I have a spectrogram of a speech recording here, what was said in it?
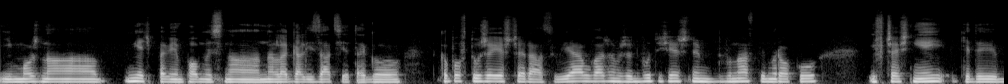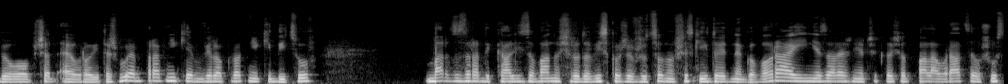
i można mieć pewien pomysł na, na legalizację tego. Tylko powtórzę jeszcze raz. Ja uważam, że w 2012 roku i wcześniej, kiedy było przed euro, i też byłem prawnikiem wielokrotnie kibiców, bardzo zradykalizowano środowisko, że wrzucono wszystkich do jednego wora i niezależnie czy ktoś odpalał racę o 6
